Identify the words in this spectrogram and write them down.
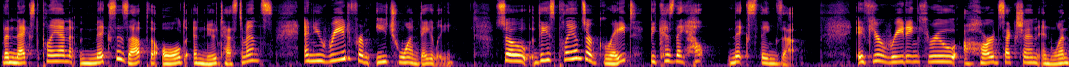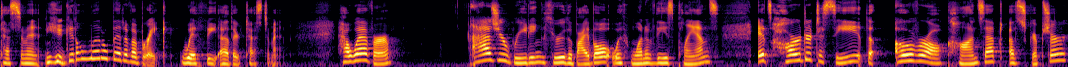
The next plan mixes up the Old and New Testaments, and you read from each one daily. So these plans are great because they help mix things up. If you're reading through a hard section in one testament, you get a little bit of a break with the other testament. However, as you're reading through the Bible with one of these plans, it's harder to see the overall concept of Scripture,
